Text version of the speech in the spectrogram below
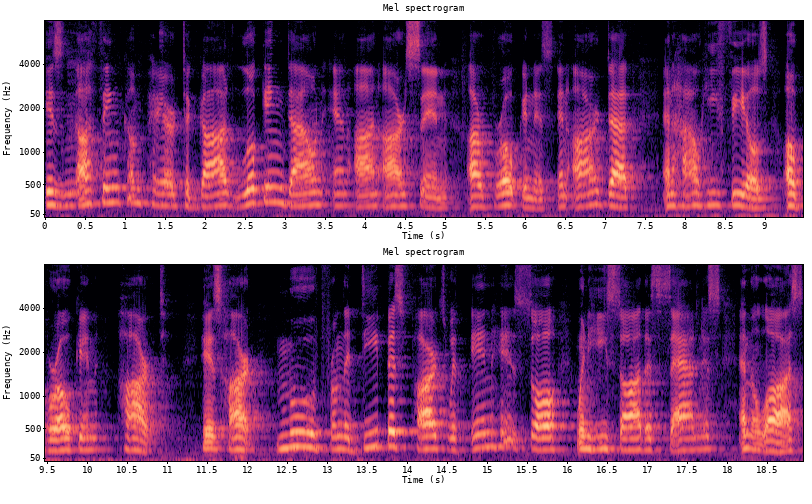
is nothing compared to God looking down and on our sin, our brokenness, and our death, and how he feels a broken heart. His heart moved from the deepest parts within his soul when he saw the sadness and the loss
